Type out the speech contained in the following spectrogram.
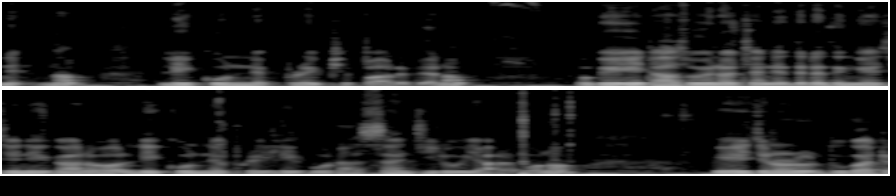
နှစ်နော်လေးကိုနှစ် break ဖြစ်ပါတယ်ဗျာနော်โอเคဒါဆိုရင်တော့ channel တက်တဲ့ငွေချင်းတွေကတော့လေးကိုနှစ် break လေးကိုဒါစမ်းကြည့်လို့ရတယ်ပေါ့နော်ကဲကျွန်တော်တို့သူကတ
